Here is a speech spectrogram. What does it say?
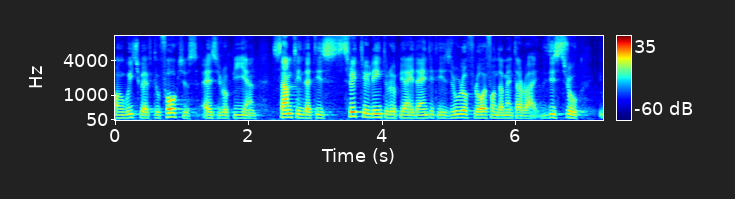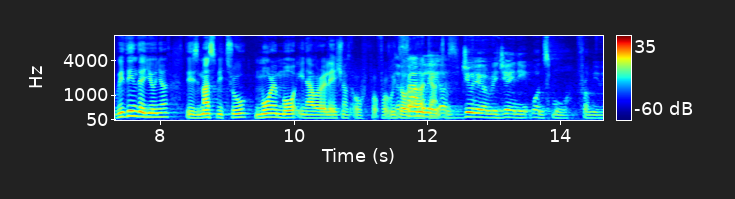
on which we have to focus as European, something that is strictly linked to European identity is rule of law and fundamental rights. This is true within the Union, this must be true more and more in our relations of, for, for, with the all family our countries. of Giulio Regeni wants more from you.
